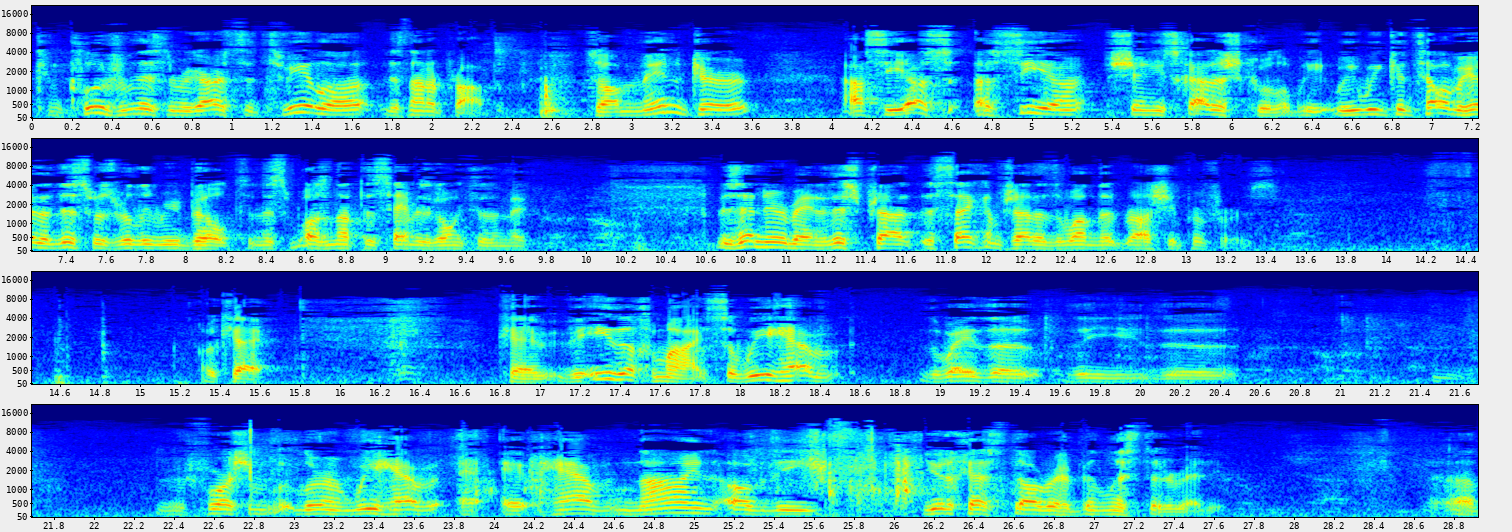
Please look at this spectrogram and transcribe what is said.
conclude from this in regards to tefillah, there's not a problem. So minker Asiya Sheniskadash Kula. We, we, we can tell over here that this was really rebuilt, and this was not the same as going to the mikveh. This the second pshat is the one that Rashi prefers. Okay. Okay, the idach. So we have the way the the the Reforshim learn. We have have nine of the Yudches Dover have been listed already. Uh,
